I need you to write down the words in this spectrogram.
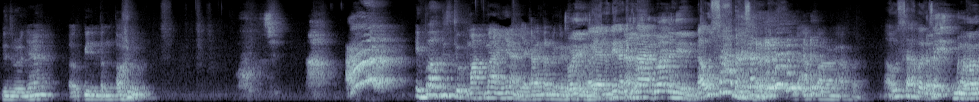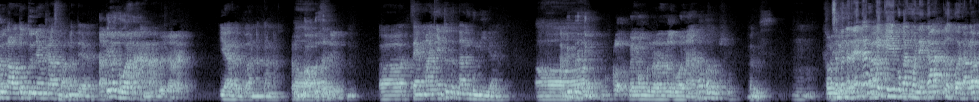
Judulnya uh, Queen Pentol. Eh bagus cuk maknanya ya kalian ntar dengerin. Coba. Oh, ya, nanti- nanti kita- coba nyanyi. nggak usah bangsa Nggak apa nggak apa. nggak usah bangsa Tapi Beneran tuh kalau tutun yang keras banget ya. Tapi lagu anak-anak beneran. Iya lagu anak-anak. Oh. bagus aja. Eh, temanya itu tentang bulian. oh Tapi berarti kalau memang beneran lagu anak-anak bagus. Bagus. Hmm. Sebenarnya kan di- Kiki bukan boneka lagu anak Kalau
